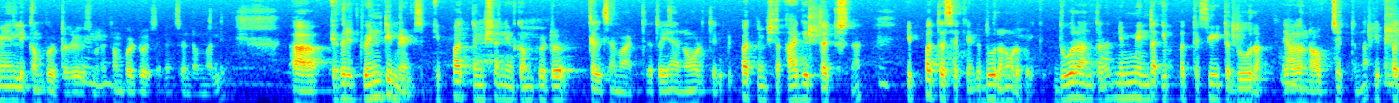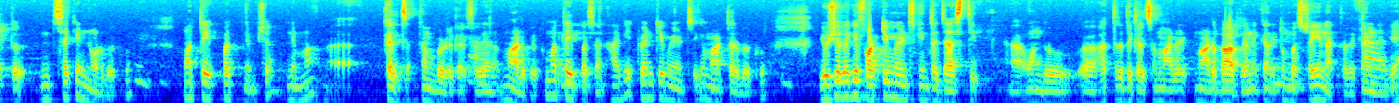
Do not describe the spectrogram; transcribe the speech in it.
ಮೇನ್ಲಿ ಕಂಪ್ಯೂಟರ್ ಯೂಸ್ ಮಾಡಿ ಕಂಪ್ಯೂಟರ್ ಸಿಂಡ್ರೋಮಲ್ಲಿ ಎವ್ರಿ ಟ್ವೆಂಟಿ ಮಿನಿಟ್ಸ್ ಇಪ್ಪತ್ತು ನಿಮಿಷ ನೀವು ಕಂಪ್ಯೂಟರ್ ಕೆಲಸ ಮಾಡ್ತೀರಿ ಅಥವಾ ಏನೋ ನೋಡ್ತೀರಿ, ಇಪ್ಪತ್ತು ನಿಮಿಷ ಆಗಿದ ತಕ್ಷಣ ಇಪ್ಪತ್ತು ಸೆಕೆಂಡ್ ದೂರ ನೋಡಬೇಕು. ದೂರ ಅಂತಂದ್ರೆ ನಿಮ್ಮಿಂದ ಇಪ್ಪತ್ತು ಫೀಟ್ ದೂರ ಯಾವುದೊಂದು ಆಬ್ಜೆಕ್ಟನ್ನು ಇಪ್ಪತ್ತು ಸೆಕೆಂಡ್ ನೋಡಬೇಕು. ಮತ್ತೆ ಇಪ್ಪತ್ತು ನಿಮಿಷ ನಿಮ್ಮ ಕೆಲಸ ಕಂಪ್ಯೂಟರ್ ಕೆಲಸ ಮಾಡಬೇಕು. ಮತ್ತೆ ಇಪ್ಪತ್ತು ಸೆಕೆಂಡ್ ಹಾಗೆ ಟ್ವೆಂಟಿ ಮಿನಿಟ್ಸಿಗೆ ಮಾಡ್ತಾ ಇರಬೇಕು. ಯೂಶಲಾಗಿ ಫಾರ್ಟಿ ಮಿನಿಟ್ಸ್ಗಿಂತ ಜಾಸ್ತಿ ಒಂದು ಹತ್ತಿರದ ಕೆಲಸ ಮಾಡಿ ಮಾಡಬಾರ್ದು. ಏನಕ್ಕೆ ತುಂಬ ಸ್ಟ್ರೈನ್ ಆಗ್ತದೆ ಕಣ್ಣಿಗೆ.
